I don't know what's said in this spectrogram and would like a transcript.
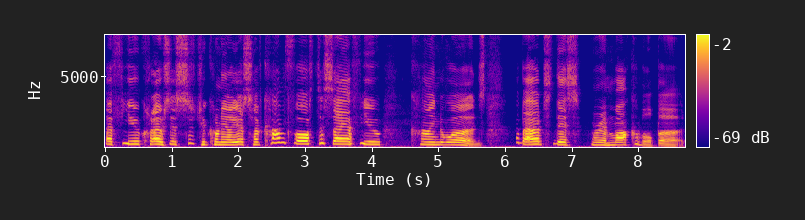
a few closest to Cornelius have come forth to say a few kind words about this remarkable bird.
